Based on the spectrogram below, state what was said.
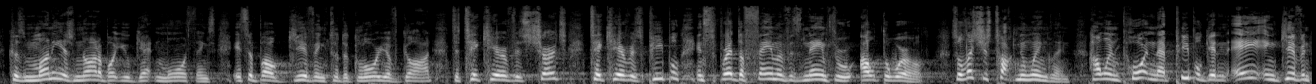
Because money is not about you getting more things. It's about giving to the glory of God, to take care of His church, take care of His people, and spread the fame of His name throughout the world. So let's just talk New England. How important that people get an A in giving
